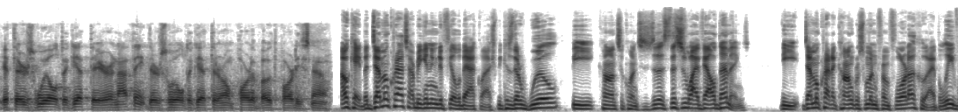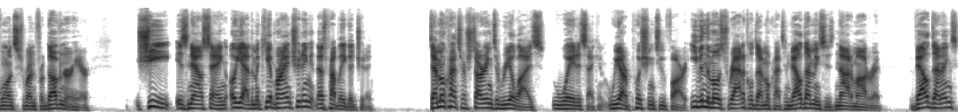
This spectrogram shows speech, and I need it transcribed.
if there's will to get there. And I think there's will to get there on part of both both parties now. Okay, but Democrats are beginning to feel the backlash because there will be consequences to this. This is why Val Demings, the Democratic congresswoman from Florida, who I believe wants to run for governor here, she is now saying, oh, yeah, the Ma'Khia Bryant shooting, that's probably a good shooting. Democrats are starting to realize wait a second, we are pushing too far. Even the most radical Democrats, and Val Demings is not a moderate. Val Demings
